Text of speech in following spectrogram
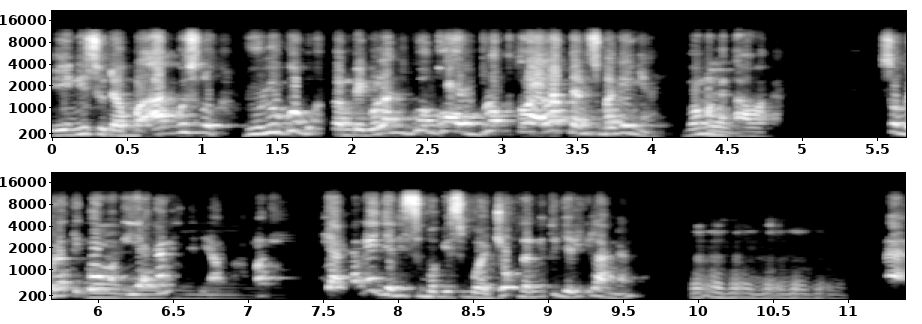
ini sudah bagus loh dulu gue bukan bego lagi gue goblok toilet dan sebagainya gue hmm. mengetawakan so berarti gue hmm. mengiyakan jadi apa mengiyakannya jadi sebagai sebuah joke dan itu jadi hilang kan nah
